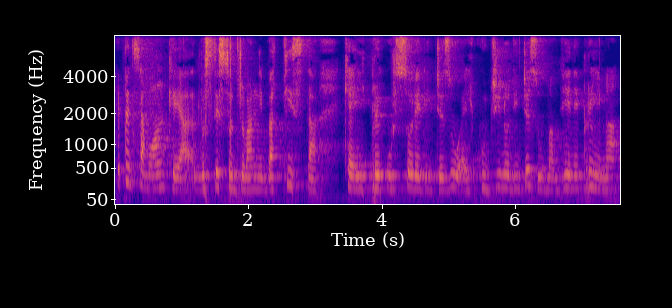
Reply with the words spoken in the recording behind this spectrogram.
E pensiamo anche allo stesso Giovanni Battista, che è il precursore di Gesù, è il cugino di Gesù, ma viene prima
